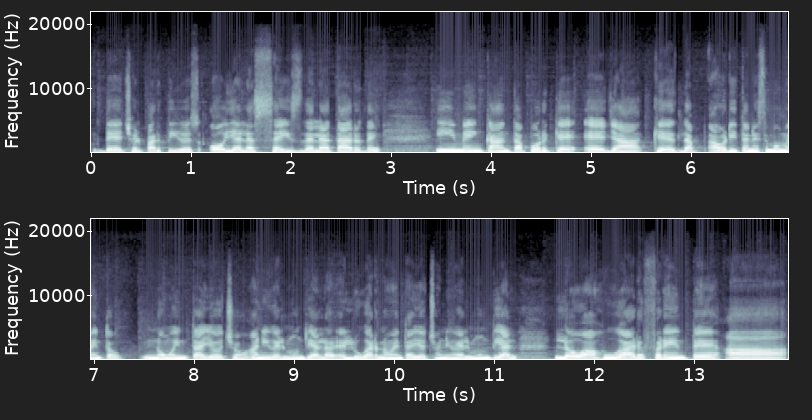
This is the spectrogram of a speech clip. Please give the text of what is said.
De hecho, el partido es hoy a las 6 de la tarde. Y me encanta porque ella, que es la, ahorita en este momento 98 a nivel mundial, el lugar 98 a nivel mundial, lo va a jugar frente a,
